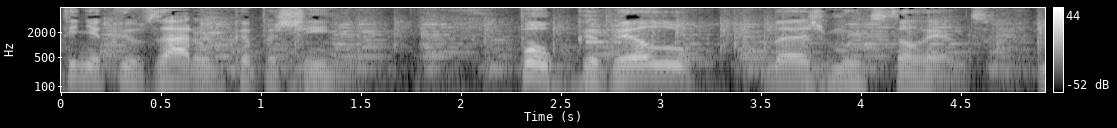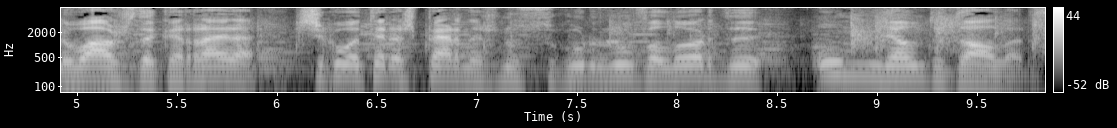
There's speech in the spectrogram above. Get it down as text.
tinha que usar um capachinho. Pouco cabelo, mas muito talento. No auge da carreira, chegou a ter as pernas no seguro num valor de um milhão de dólares.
